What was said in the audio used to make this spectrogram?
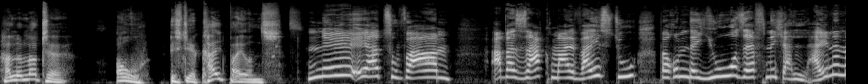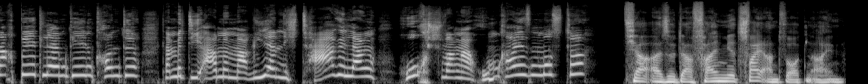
Hallo Lotte. Oh, ist dir kalt bei uns? Nee, eher zu warm. Aber sag mal, weißt du, warum der Josef nicht alleine nach Bethlehem gehen konnte, damit die arme Maria nicht tagelang hochschwanger rumreisen musste? Tja, also da fallen mir zwei Antworten ein.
